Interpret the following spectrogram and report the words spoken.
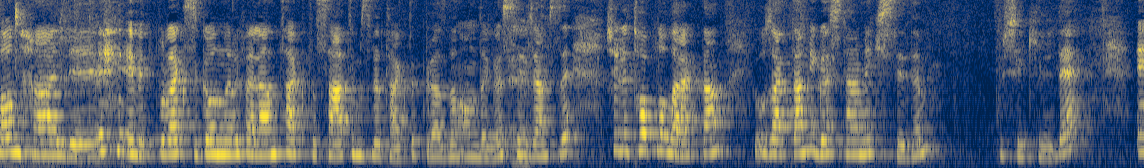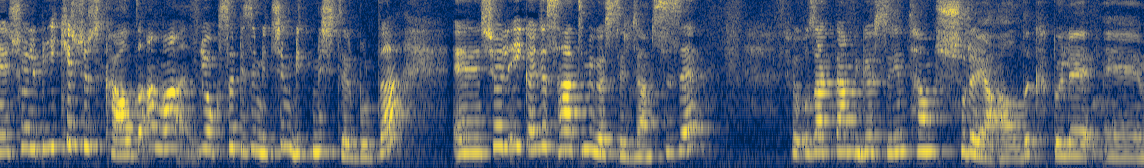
Son hali. evet Burak zigonları falan taktı. Saatimizi de taktık. Birazdan onu da göstereceğim size. Şöyle toplu olaraktan uzaktan bir göstermek istedim. Bu şekilde. Ee, şöyle bir iki süs kaldı ama yoksa bizim için bitmiştir burada. Ee, şöyle ilk önce saatimi göstereceğim size. Şöyle uzaktan bir göstereyim. Tam şuraya aldık. Böyle e,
